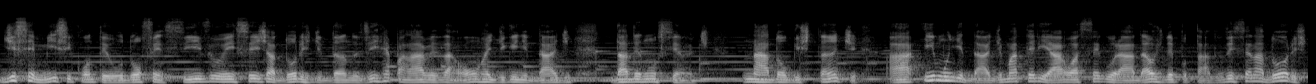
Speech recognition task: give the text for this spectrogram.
dissemisse conteúdo ofensivo ensejadores de danos irreparáveis à honra e dignidade da denunciante Nada obstante, a imunidade material assegurada aos deputados e senadores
